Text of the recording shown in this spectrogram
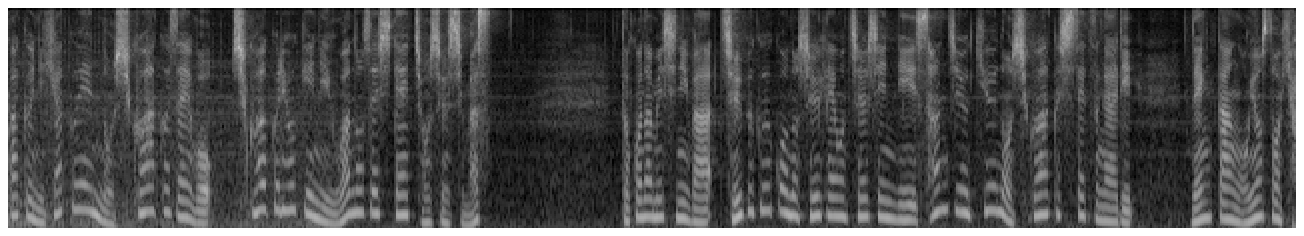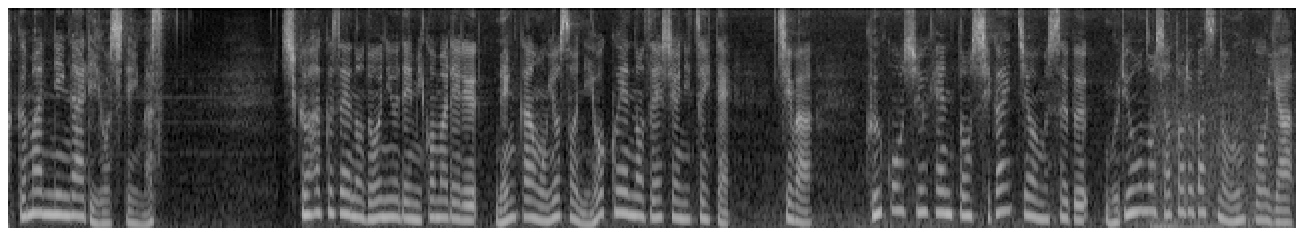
泊200円の宿泊税を宿泊料金に上乗せして徴収します。常滑市には中部空港の周辺を中心に39の宿泊施設があり年間およそ100万人が利用しています。宿泊税の導入で見込まれる年間およそ2億円の税収について市は空港周辺と市街地を結ぶ無料のシャトルバスの運行や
